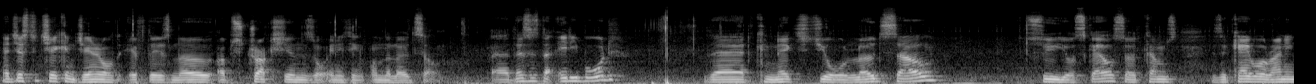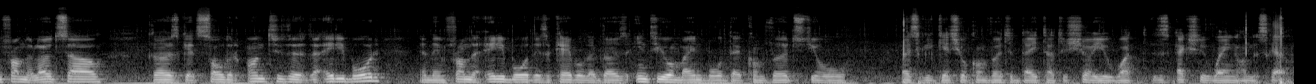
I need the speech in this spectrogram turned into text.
And just to check in general if there's no obstructions or anything on the load cell. Uh, this is the AD board that connects your load cell to your scale. So it comes there's a cable running from the load cell goes gets soldered onto the, the AD board and then from the AD board there's a cable that goes into your main board that converts your basically gets your converted data to show you what is actually weighing on the scale.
